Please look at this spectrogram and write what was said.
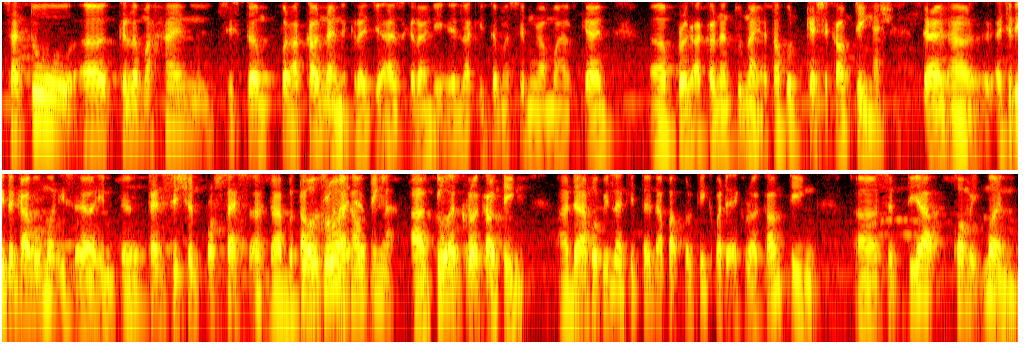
Satu uh, kelemahan sistem perakaunan kerajaan sekarang ni ialah kita masih mengamalkan uh, perakaunan tunai ataupun cash accounting. Cash. Dan uh, actually the government is uh, in the transition process uh, dah bertahun to accrue accounting lah. Uh, to accrue accounting. Uh, dan apabila kita dapat pergi kepada accrual accounting, uh, setiap komitmen,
